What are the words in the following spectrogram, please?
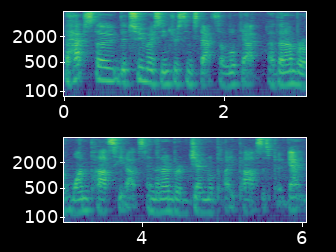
Perhaps, though, the two most interesting stats to look at are the number of one pass hit ups and the number of general play passes per game.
